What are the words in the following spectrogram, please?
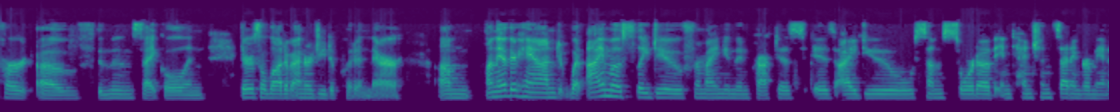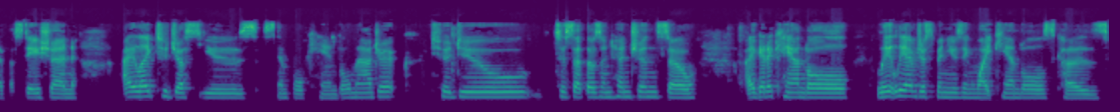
part of the moon cycle, and there's a lot of energy to put in there. Um, on the other hand, what I mostly do for my new moon practice is I do some sort of intention setting or manifestation. I like to just use simple candle magic to do to set those intentions. So I get a candle. Lately, I've just been using white candles because,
